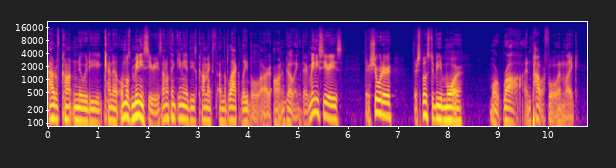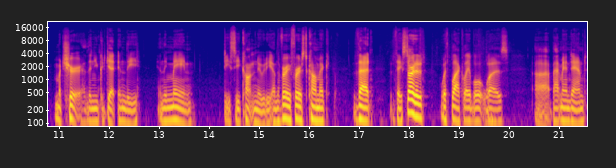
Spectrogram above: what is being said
out of continuity, kind of almost mini series. I don't think any of these comics on the Black Label are ongoing. They're mini series. They're shorter. They're supposed to be more, more raw and powerful and like mature than you could get in the in the main DC continuity. And the very first comic that they started with Black Label was uh, Batman Damned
